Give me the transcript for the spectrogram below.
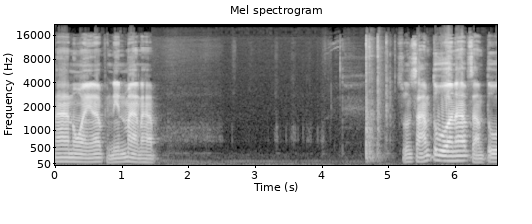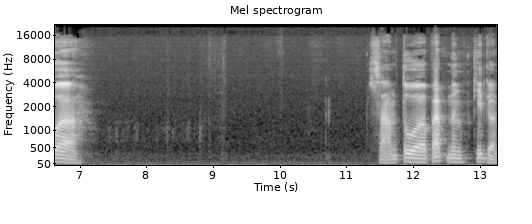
นาหน่อยนะครับเน้นมากนะครับ ส่วนสามตัวนะครับสามตัวสามตัวแป๊บหนึ่งคิดก่อน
